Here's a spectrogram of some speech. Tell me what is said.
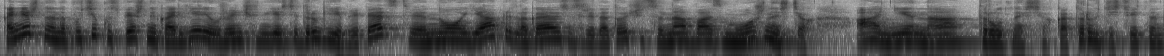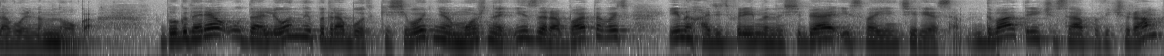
Конечно, на пути к успешной карьере у женщин есть и другие препятствия, но я предлагаю сосредоточиться на возможностях, а не на трудностях, которых действительно довольно много. Благодаря удаленной подработке сегодня можно и зарабатывать, и находить время на себя и свои интересы. 2-3 часа по вечерам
